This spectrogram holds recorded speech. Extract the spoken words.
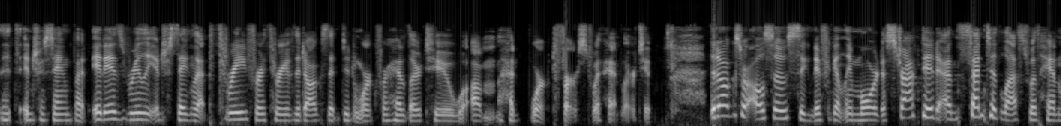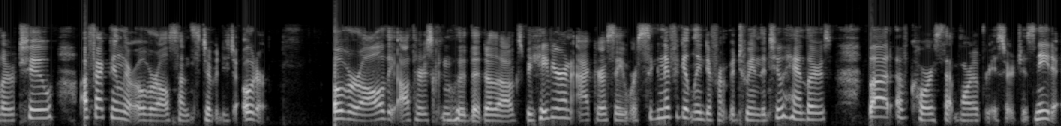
it's interesting, but it is really interesting that three for three of the dogs that didn't work for Handler 2 um, had worked first with Handler 2. The dogs were also significantly more distracted and scented less with Handler 2, affecting their overall sensitivity to odor. Overall, the authors conclude that the dog's behavior and accuracy were significantly different between the two handlers, but of course, that more research is needed.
